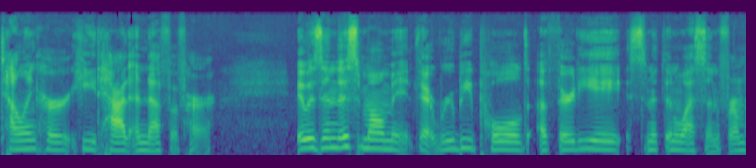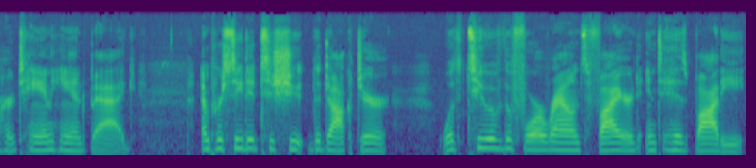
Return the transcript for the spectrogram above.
telling her he'd had enough of her. It was in this moment that Ruby pulled a 38 Smith & Wesson from her tan handbag and proceeded to shoot the doctor with two of the four rounds fired into his body,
